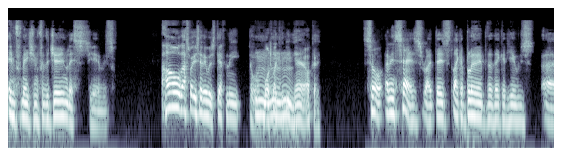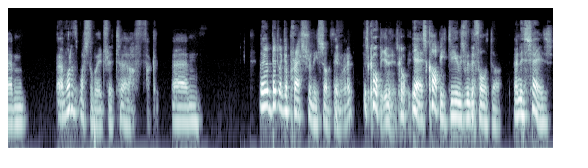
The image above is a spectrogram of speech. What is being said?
information for the journalists to use. Oh, that's why you said it was definitely oh, more likely to be. Yeah, okay. So, and it says right, there's like a blurb that they could use. Um, uh, what is what's the word for it? Oh fuck. Um, a bit like a press release sort of thing, Yeah. right? It's copy, isn't it? It's copy. Yeah, it's copy to use with Yeah. the photo, and it says,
